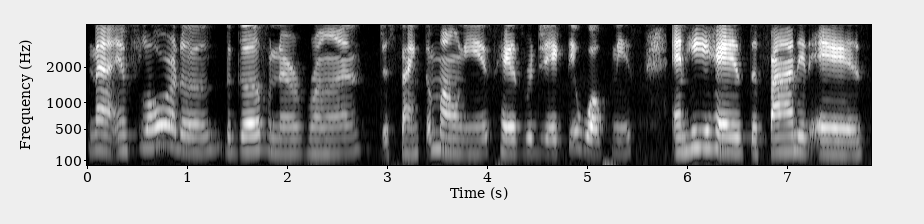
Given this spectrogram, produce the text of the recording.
Now, in Florida, the governor, Ron sanctimonious, has rejected wokeness and he has defined it as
